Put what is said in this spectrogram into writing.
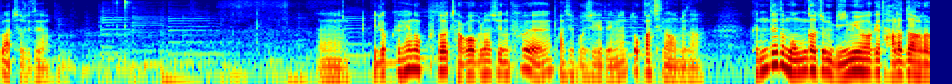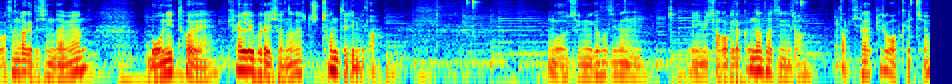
맞춰주세요. 네, 이렇게 해놓고서 작업을 하신 후에 다시 보시게 되면 똑같이 나옵니다. 근데도 뭔가 좀 미묘하게 다르다라고 생각이 드신다면 모니터의 캘리브레이션을 추천드립니다. 뭐 지금 이거 사진은 이미 작업이 다 끝난 사진이라 딱히 할 필요가 없겠죠?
